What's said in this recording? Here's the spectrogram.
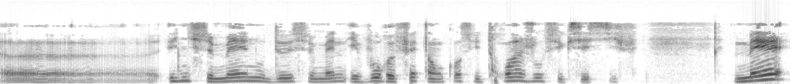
euh, une semaine ou deux semaines et vous refaites encore sur trois jours successifs. Mais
